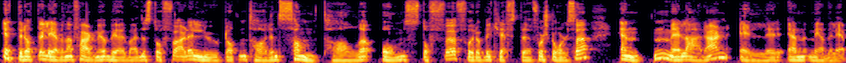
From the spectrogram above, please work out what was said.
Etter at eleven er ferdig med å bearbeide stoffet, er det lurt at den tar en samtale om stoffet for å bekrefte forståelse, enten med læreren eller en medelev.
